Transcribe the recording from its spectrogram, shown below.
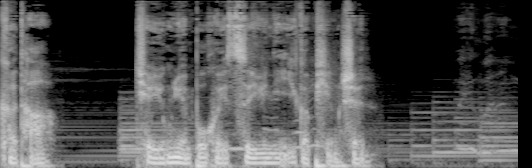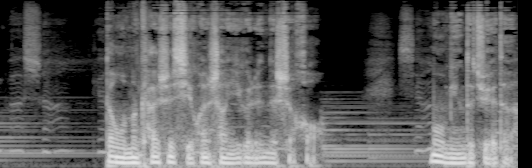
可他，却永远不会赐予你一个平身。当我们开始喜欢上一个人的时候，莫名的觉得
